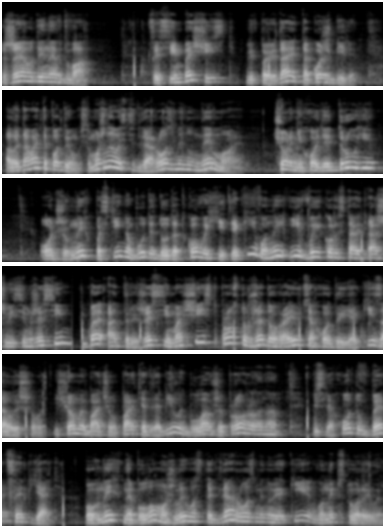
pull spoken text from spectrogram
G1 F2. С7 Б6. Відповідають також білі. Але давайте подивимося. Можливості для розміну немає. Чорні ходять другі, отже, в них постійно буде додатковий хід, який вони і використають H8 G7, BA3 G7 A6, просто вже дограються ходи, які залишились. І що ми бачимо? Партія для білих була вже програна після ходу BC5, бо в них не було можливостей для розміну, які вони б створили.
